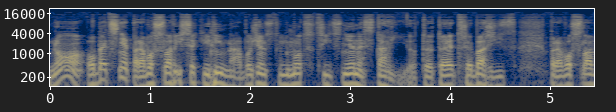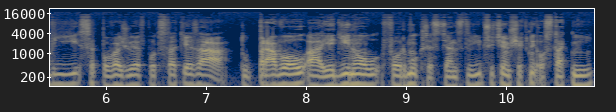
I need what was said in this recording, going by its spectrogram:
No, obecně pravoslaví se k jiným náboženstvím moc střícně nestaví. To, to je třeba říct. Pravoslaví se považuje v podstatě za tu pravou a jedinou formu křesťanství, přičem všechny ostatní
